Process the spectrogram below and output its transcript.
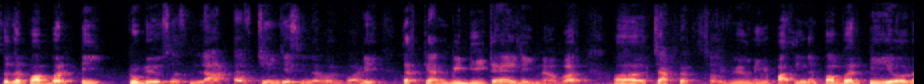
ஸோ இந்த puberty produces lot of changes in our body that can be detailed in our uh, chapter. So நீங்கள் பார்த்தீங்கன்னா பபர்ட்டியோட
